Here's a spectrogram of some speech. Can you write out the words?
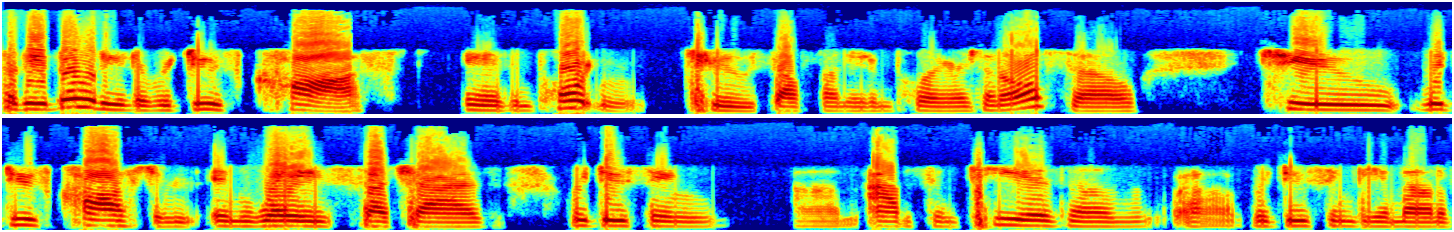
So the ability to reduce cost is important to self-funded employers, and also to reduce cost in, in ways such as reducing um, absenteeism, uh, reducing the amount of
